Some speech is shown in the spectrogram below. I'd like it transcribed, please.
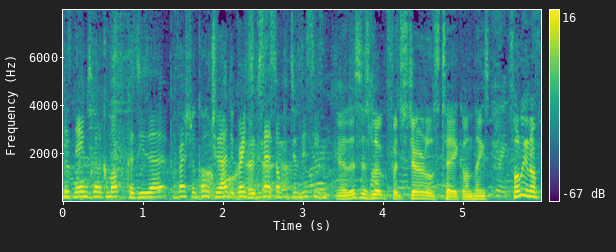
His name's going to come up because he's a professional coach who had a great success up until this season. Yeah, this is Luke Fitzgerald's take on things. Funnily enough,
